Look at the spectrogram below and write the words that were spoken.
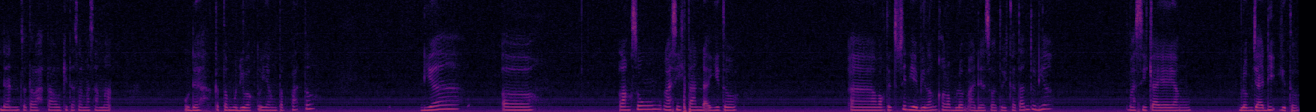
Dan setelah tahu kita sama-sama udah ketemu di waktu yang tepat tuh dia uh, langsung ngasih tanda gitu. Uh, waktu itu sih dia bilang kalau belum ada suatu ikatan tuh dia masih kayak yang belum jadi gitu.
